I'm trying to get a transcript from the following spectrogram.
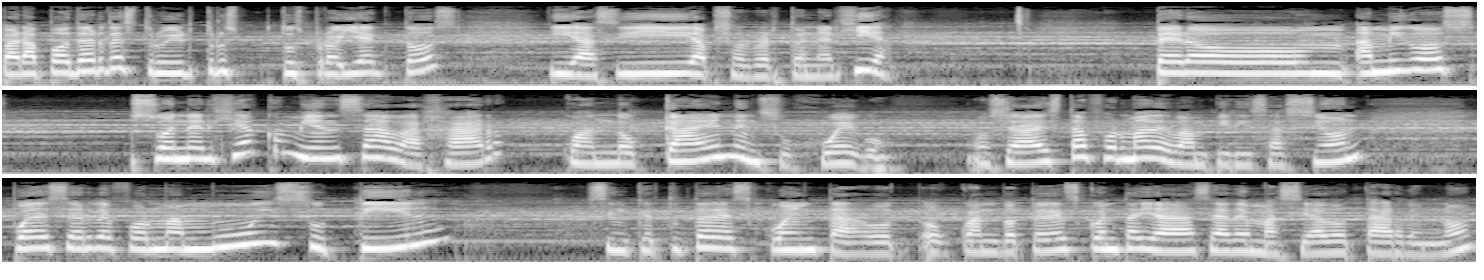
para poder destruir tus, tus proyectos y así absorber tu energía. Pero amigos, su energía comienza a bajar cuando caen en su juego. O sea, esta forma de vampirización puede ser de forma muy sutil, sin que tú te des cuenta, o, o, cuando te des cuenta ya sea demasiado tarde, ¿no?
